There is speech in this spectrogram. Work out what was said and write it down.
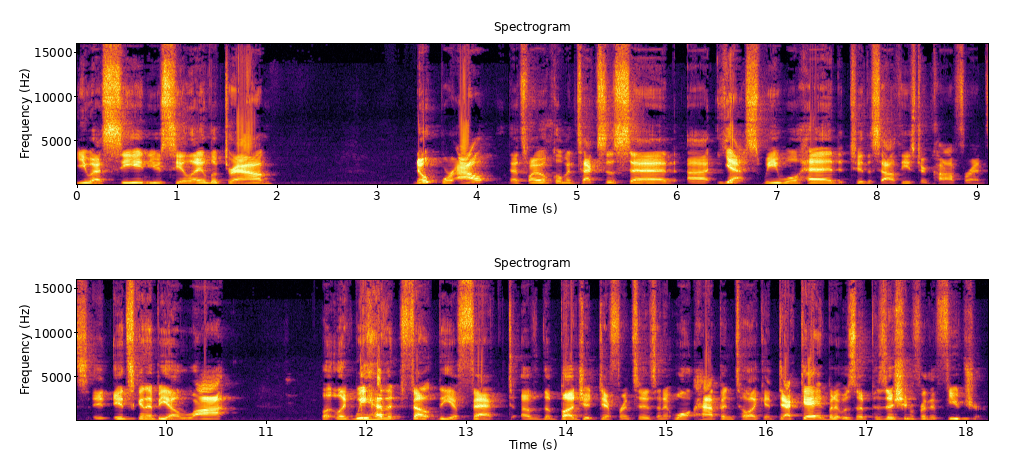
USC and UCLA looked around. Nope, we're out. That's why Oklahoma and Texas said, uh, yes, we will head to the Southeastern Conference. It, it's going to be a lot like we haven't felt the effect of the budget differences and it won't happen till like a decade but it was a position for the future.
